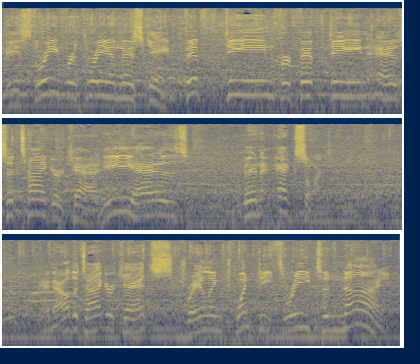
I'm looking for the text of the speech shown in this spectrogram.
He's three for three in this game, 15 for 15 as a Tiger Cat. He has been excellent. And now the Tiger Cats trailing 23 to 9.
